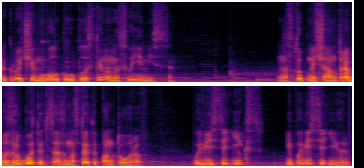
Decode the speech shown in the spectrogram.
Прикручуємо голкову пластину на своє місце. Наступне, що нам треба зробити, це змастити пантограф по вісі X і по вісі Y.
